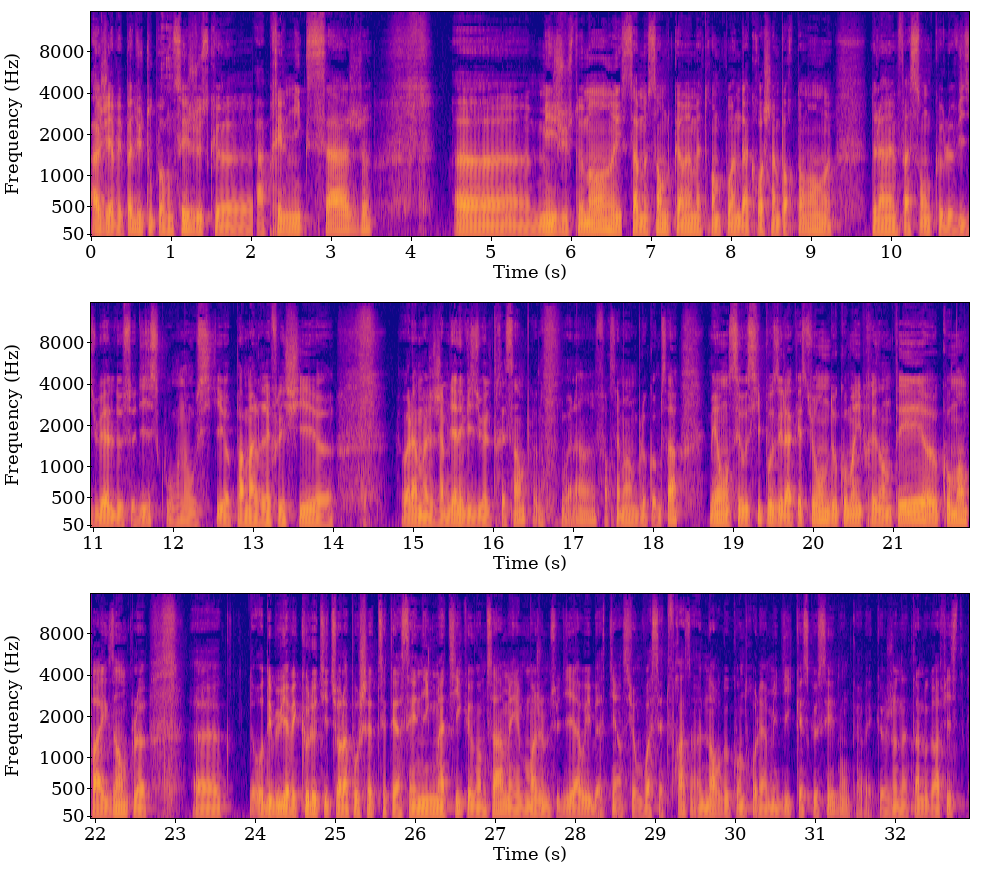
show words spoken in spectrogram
Ah j'y avais pas du tout pensé jusque après le mixage Euh, mais justement et ça me semble quand même être un point d'accroche important euh, de la même façon que le visuel de ce disque où on a aussi euh, pas mal réfléchi euh, Voilà, moi j'aime bien les visuels très simples, donc voilà, forcément un bleu comme ça. Mais on s'est aussi posé la question de comment y présenter, euh, comment par exemple, euh, au début il y avait que le titre sur la pochette, c'était assez énigmatique comme ça, mais moi je me suis dit, ah oui, bah tiens, si on voit cette phrase, un orgue contrôlé à midi, qu'est-ce que c'est? Donc avec euh, Jonathan le graphiste,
